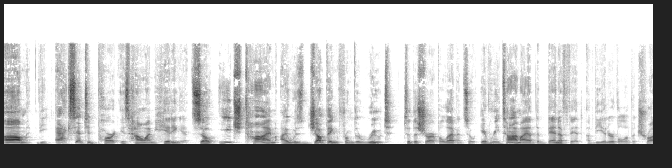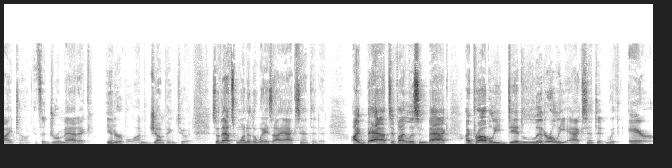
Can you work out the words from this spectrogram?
Um, the accented part is how I'm hitting it. So each time I was jumping from the root to the sharp 11. So every time I had the benefit of the interval of a tritone. It's a dramatic interval. I'm jumping to it. So that's one of the ways I accented it. I bet if I listen back, I probably did literally accent it with air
